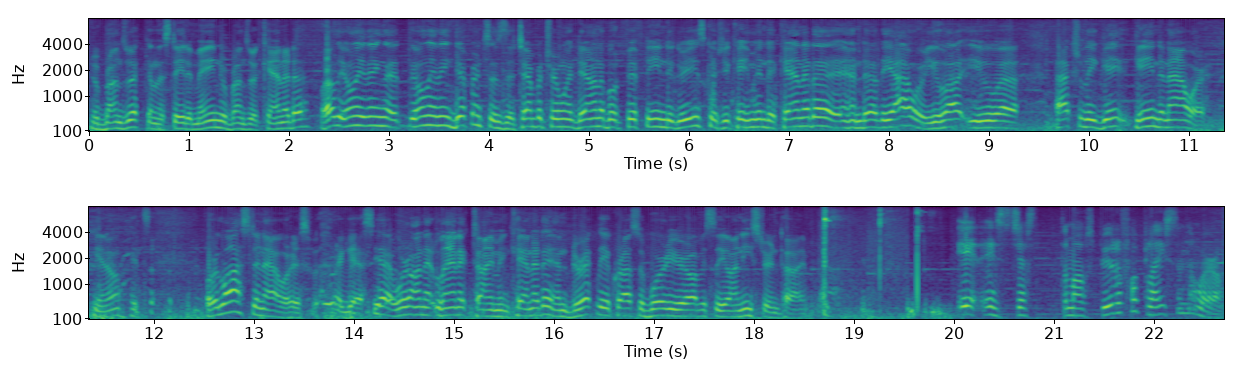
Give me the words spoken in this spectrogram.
New Brunswick and the state of Maine, New Brunswick, Canada. Well, the only thing that the only thing difference is the temperature went down about 15 degrees because you came into Canada, and uh, the hour you you uh, actually ga gained an hour. You know, it's or lost an hour, I guess. Yeah, we're on Atlantic time in Canada, and directly across the border, you're obviously on Eastern time. It is just the most beautiful place in the world.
